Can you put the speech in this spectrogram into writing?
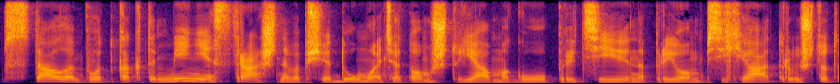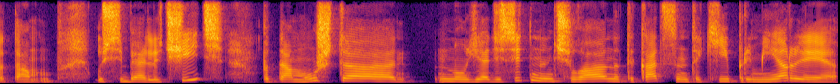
стало вот как-то менее страшно вообще думать о том, что я могу прийти на прием к психиатру и что-то там у себя лечить, потому что ну, я действительно начала натыкаться на такие примеры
